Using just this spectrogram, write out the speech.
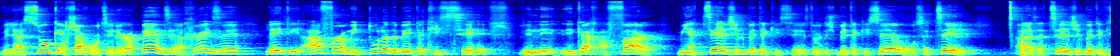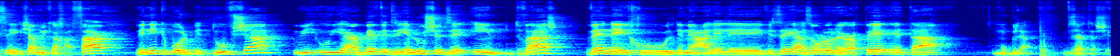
ולעסוקי, עכשיו הוא רוצה לרפא את זה, אחרי זה, ליתי אפרה מטולה דבית הכיסא, וניקח עפר מהצל של בית הכיסא, זאת אומרת יש בית הכיסא, הוא עושה צל, אז הצל של בית הכיסא, שם ניקח עפר, ונגבול בדובשה, הוא יערבב את זה, ילוש את זה עם דבש, וניחול דמעללי, וזה יעזור לו לרפא את המוגלה, בעזרת השם.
